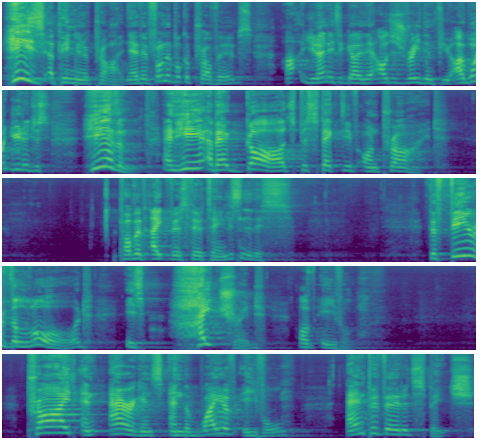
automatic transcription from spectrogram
his opinion of pride. Now, they're from the book of Proverbs. Uh, you don't need to go there. I'll just read them for you. I want you to just hear them and hear about God's perspective on pride. Proverbs 8, verse 13. Listen to this. The fear of the Lord is hatred of evil. Pride and arrogance and the way of evil and perverted speech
